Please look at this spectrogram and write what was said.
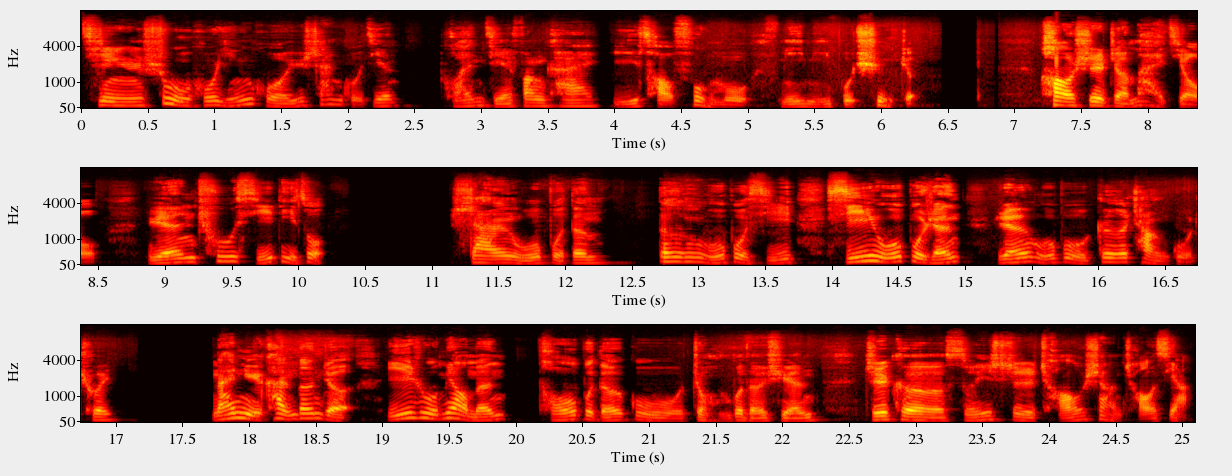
请数壶萤火于山谷间，团结方开，以草覆木，靡靡不去者。好事者卖酒，原出席地坐。山无不登，登无不席，席无不人，人无不歌唱鼓吹。男女看灯者，一入庙门，头不得顾，踵不得旋，只可随时朝上朝下，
